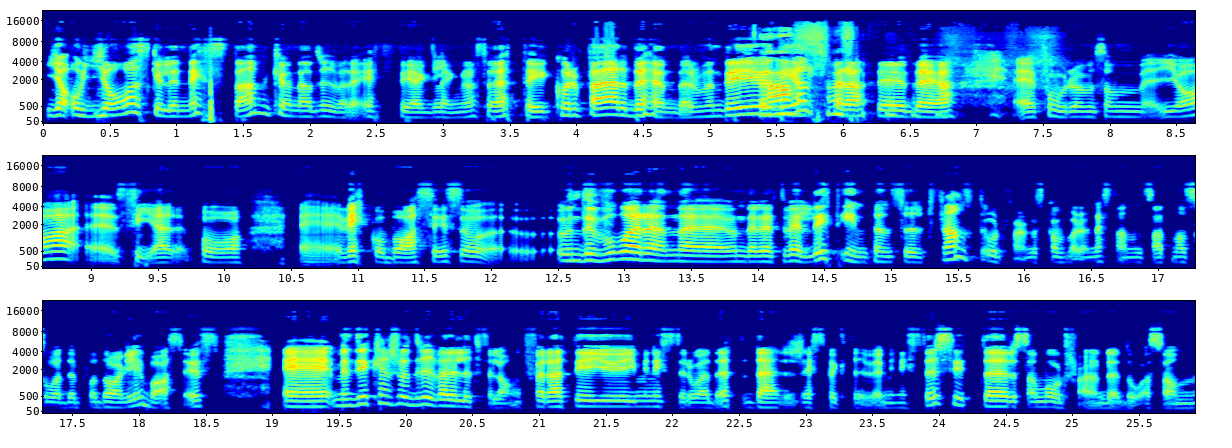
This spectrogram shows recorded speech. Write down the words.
ja, och mm. jag skulle nästan kunna driva det ett steg längre och säga att det är Coreper det händer, men det är ju ja. dels för att det är det eh, forum som jag eh, ser på eh, veckobasis och under våren under ett väldigt intensivt franskt ordförandeskap var det nästan så att man såg det på daglig basis. Men det är kanske att driva det lite för långt för att det är ju i ministerrådet där respektive minister sitter som ordförande då som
